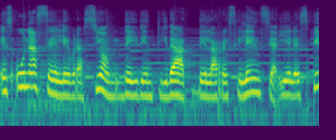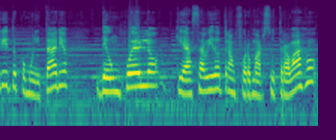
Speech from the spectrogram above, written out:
Es una celebración de identidad, de la resiliencia y el espíritu comunitario de un pueblo que ha sabido transformar su trabajo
